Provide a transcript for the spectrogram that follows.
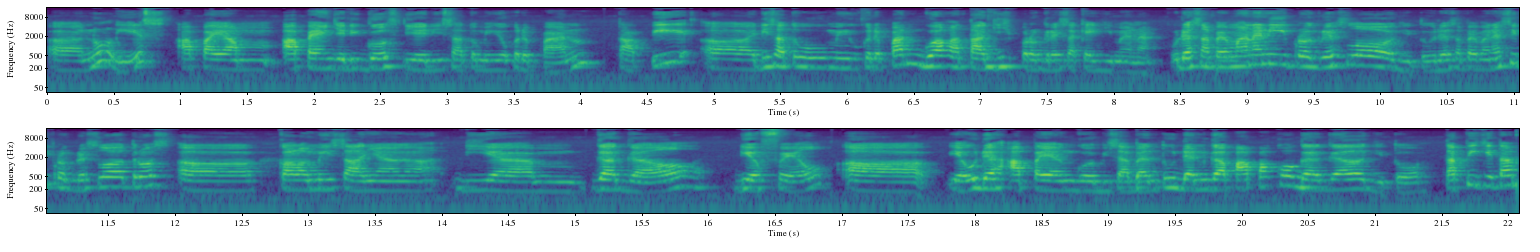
eh, nulis apa yang apa yang jadi goals dia di satu minggu ke depan. Tapi eh, di satu minggu ke depan gue akan tagih progresnya kayak gimana. Udah sampai mana nih progres lo gitu. Udah sampai mana sih progres lo? Terus eh, kalau misalnya dia mm, gagal dia fail eh, ya udah apa yang gue bisa bantu dan gak apa-apa kok gagal gitu. Tapi kita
